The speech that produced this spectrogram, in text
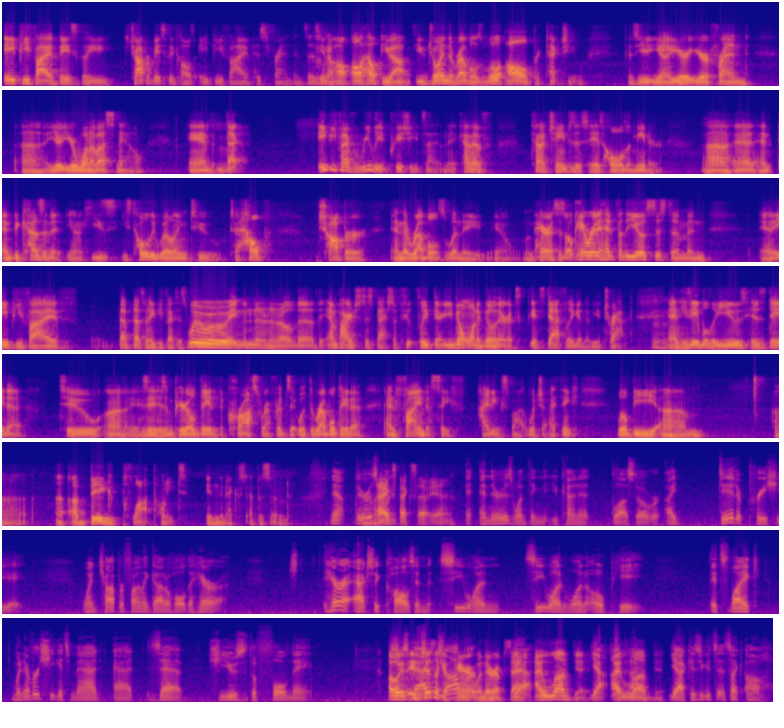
AP5 basically Chopper basically calls AP5 his friend and says, you know, I'll, I'll help you out if you join the rebels. We'll all protect you because you you know you're you're a friend. Uh, you're you're one of us now, and that AP5 really appreciates that, and it kind of kind of changes his, his whole demeanor. Uh, and, and and because of it, you know, he's he's totally willing to to help Chopper and the rebels when they, you know, when Hera says, "Okay, we're gonna head for the Yost system," and and AP5, that that's when AP5 says, "Wait, wait, wait, wait, no, no, no, no, no, the the Empire just dispatched a f- fleet there. You don't want to go there. It's it's definitely gonna be a trap." And he's able to use his data to uh, his, his Imperial data to cross reference it with the Rebel data and find a safe hiding spot, which I think will be um, uh, a, a big plot point in the next episode. Now there is I one, expect so. Yeah. And there is one thing that you kind of glossed over. I did appreciate when Chopper finally got a hold of Hera. Hera actually calls him C1 C110P. It's like whenever she gets mad at Zeb, she uses the full name. Oh, She's it's, it's just at like a parent when they're upset. Yeah. I loved it. Yeah, I, loved it. Yeah, because you could. say- It's like oh,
